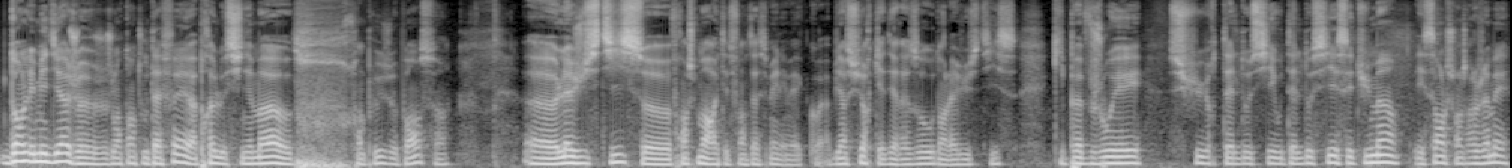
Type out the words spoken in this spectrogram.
Dans les médias, je, l'entends tout à fait. Après, le cinéma, sans plus, je pense. Euh, la justice, euh, franchement, arrêtez de fantasmer les mecs. Quoi. Bien sûr qu'il y a des réseaux dans la justice qui peuvent jouer sur tel dossier ou tel dossier, c'est humain, et ça on le changera jamais.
